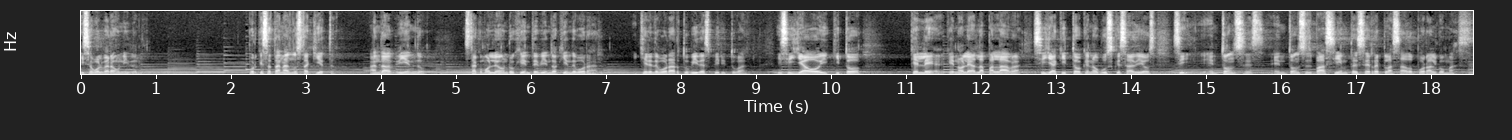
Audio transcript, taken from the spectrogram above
Y se volverá un ídolo. Porque Satanás no está quieto, anda viendo, está como león rugiente viendo a quién devorar y quiere devorar tu vida espiritual. Y si ya hoy quitó que, no leas la palabra, si ya quitó que no busques a Dios, si, entonces, entonces va a siempre ser reemplazado por algo más.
